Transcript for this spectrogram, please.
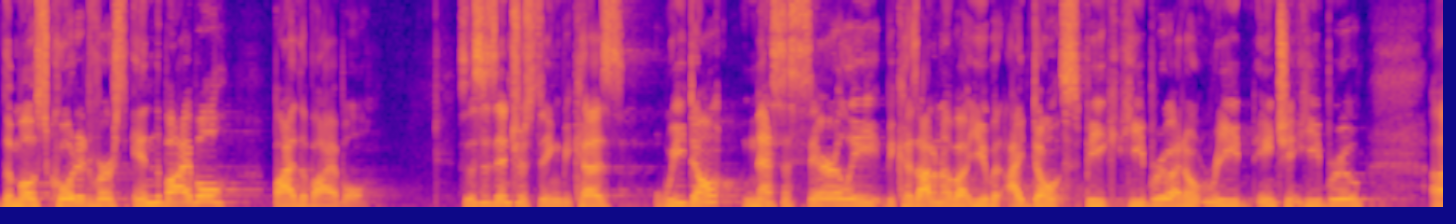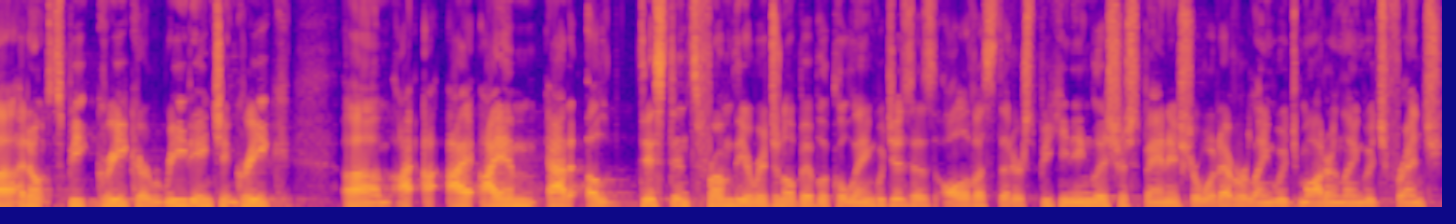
the most quoted verse in the Bible by the Bible. So, this is interesting because we don't necessarily, because I don't know about you, but I don't speak Hebrew. I don't read ancient Hebrew. Uh, I don't speak Greek or read ancient Greek. Um, I, I, I, am at a distance from the original biblical languages, as all of us that are speaking English or Spanish or whatever language, modern language, French,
